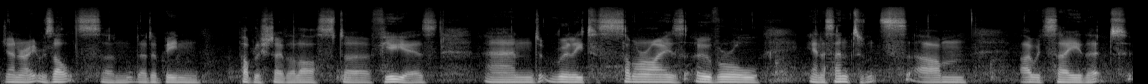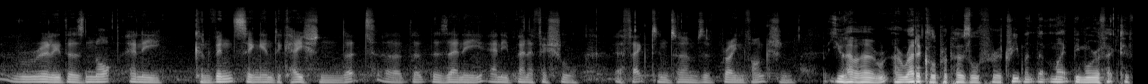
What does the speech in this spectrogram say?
generate results and that have been published over the last uh, few years. And really, to summarize overall in a sentence, um, I would say that really there's not any convincing indication that uh, that there's any any beneficial effect in terms of brain function. But You have a, a, radical proposal for a treatment that might be more effective.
